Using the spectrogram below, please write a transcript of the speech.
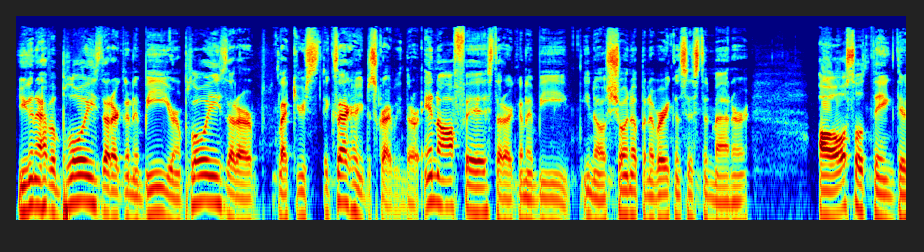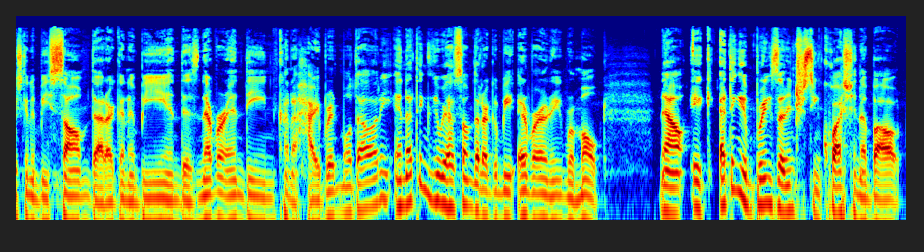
You're gonna have employees that are gonna be your employees that are like you're exactly how you're describing. That are in office that are gonna be you know showing up in a very consistent manner. I also think there's going to be some that are going to be in this never-ending kind of hybrid modality, and I think we have some that are going to be ever-ending remote. Now, it, I think it brings an interesting question about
